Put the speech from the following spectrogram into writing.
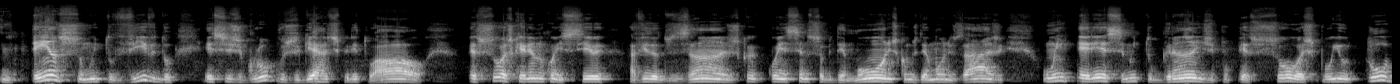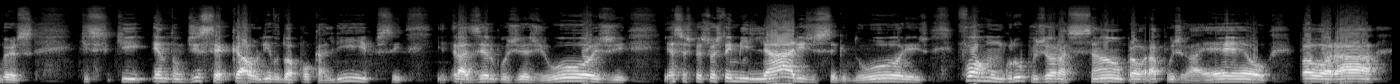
intenso, muito vívido, esses grupos de guerra espiritual, pessoas querendo conhecer a vida dos anjos, conhecendo sobre demônios, como os demônios agem, um interesse muito grande por pessoas, por youtubers que, que tentam dissecar o livro do Apocalipse e trazê-lo para os dias de hoje. E essas pessoas têm milhares de seguidores, formam grupos de oração para orar por Israel, para orar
